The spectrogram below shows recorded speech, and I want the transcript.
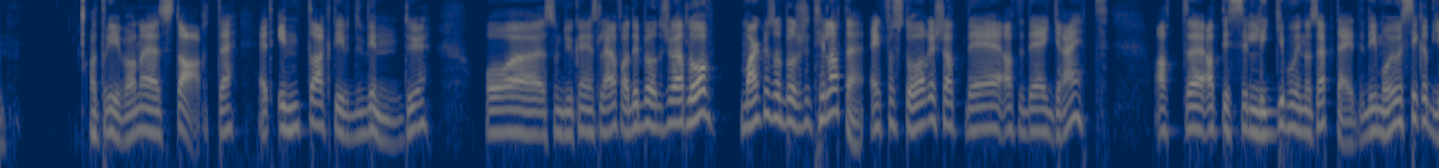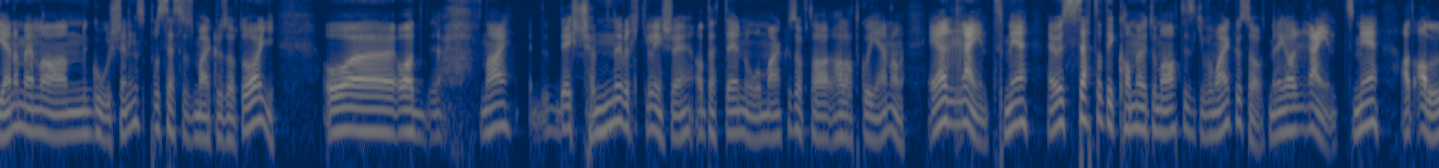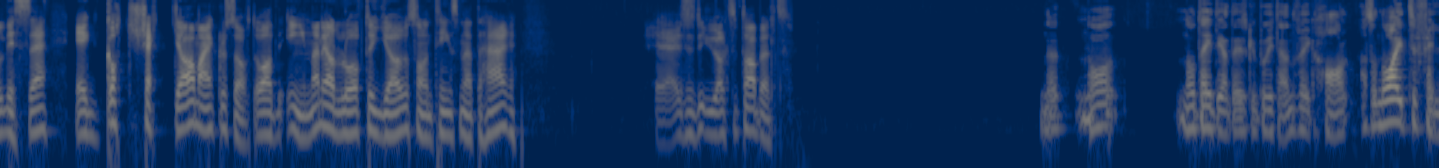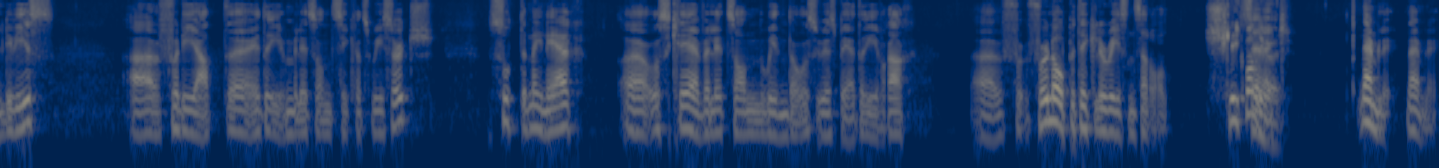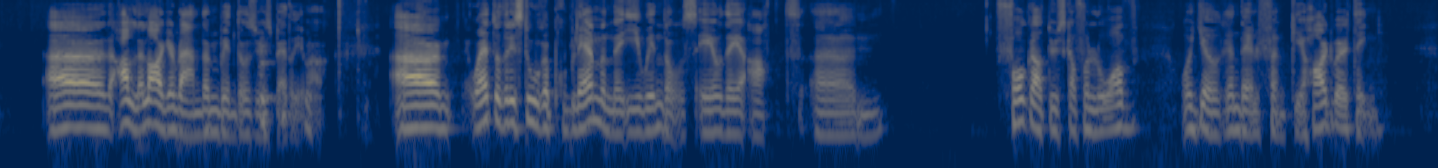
at driverne starter et interaktivt vindu og, eh, som du kan installere fra. Det burde ikke vært lov. Microsoft burde ikke tillatt det. Jeg forstår ikke at det, at det er greit. At, eh, at disse ligger på Windows Update. De må jo sikkert gjennom en eller annen godkjenningsprosess hos Microsoft òg. Og, eh, og Nei, jeg skjønner virkelig ikke at dette er noe Microsoft har, har latt gå igjennom. Jeg har regnet med Jeg har jo sett at de kommer automatisk fra Microsoft, men jeg har regnet med at alle disse er godt sjekka av Microsoft, og at ingen av de har lov til å gjøre sånne ting som dette her. Jeg syns det er uakseptabelt. Nå, nå, nå tenkte jeg at jeg skulle bryte inn, for jeg har Altså, nå har jeg tilfeldigvis, fordi at eh, jeg driver med litt sånn sikkerhetsresearch, Satte meg ned eh, og skrevet litt sånn Windows USB-drivere. eh, for, for no particular reasons at all. Slik man gjør. Nemlig. Nemlig. Eh, alle lager random Windows USB-drivere. Uh, og et av de store problemene i Windows er jo det at uh, for at du skal få lov å gjøre en del funky hardware-ting,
